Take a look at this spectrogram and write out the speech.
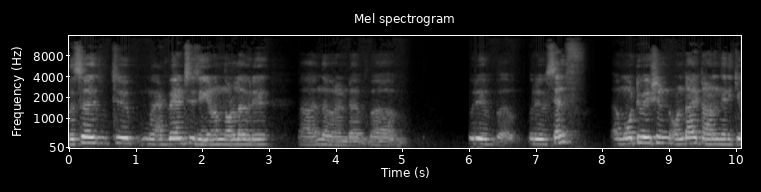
റിസർച്ച് അഡ്വാൻസ് ചെയ്യണം എന്നുള്ള ഒരു എന്താ പറയണ്ട ഒരു ഒരു സെൽഫ് മോട്ടിവേഷൻ ഉണ്ടായിട്ടാണെന്ന് എനിക്ക്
